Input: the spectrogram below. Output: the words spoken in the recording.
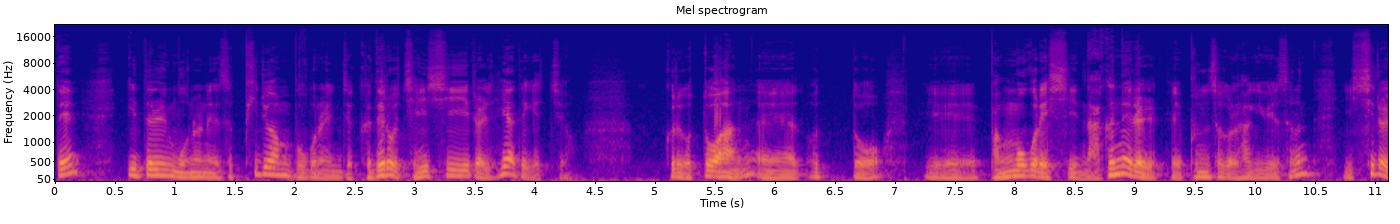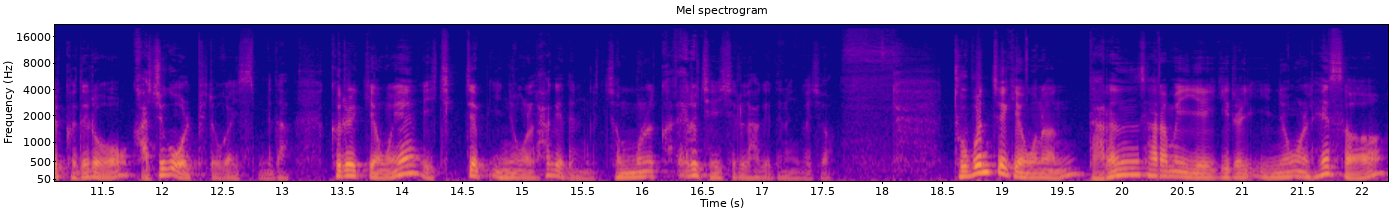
때 이들 문헌에서 필요한 부분을 이제 그대로 제시를 해야 되겠죠. 그리고 또한 에, 어, 또 예, 박목월의 시 나그네를 예, 분석을 하기 위해서는 이 시를 그대로 가지고 올 필요가 있습니다. 그럴 경우에 이 직접 인용을 하게 되는 거죠. 전문을 그대로 제시를 하게 되는 거죠. 두 번째 경우는 다른 사람의 얘기를 인용을 해서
